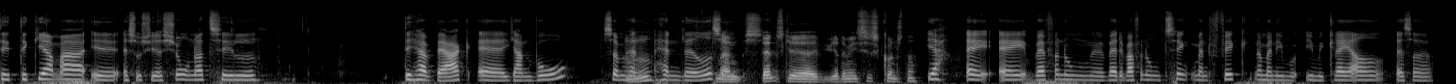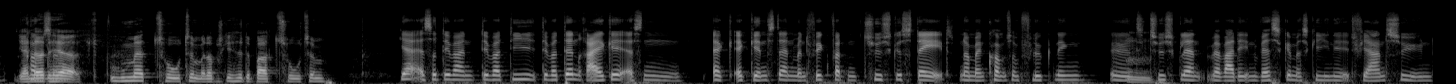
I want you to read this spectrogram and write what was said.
det, det giver mig øh, associationer til det her værk af Jan Voge, som mm. han, mhm. han lavede. Som en dansk øh, vietnamesisk kunstner? Ja, af, af hvad, for nogle, øh, hvad det var for nogle ting, man fik, når man emigrerede. Altså, ja, noget af det her Uma-totem, eller måske hed det bare totem. Ja, altså det var, en, det var, de, det var den række af, sådan, af, af genstande, man fik fra den tyske stat, når man kom som flygtning øh, mm. til Tyskland. Hvad var det? En vaskemaskine, et fjernsyn.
